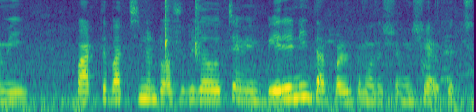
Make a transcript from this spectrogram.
আমি বাড়তে পারছি না, একটু অসুবিধা হচ্ছে, আমি বেড়ে নিই, তারপরে তোমাদের সঙ্গে শেয়ার করছি।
